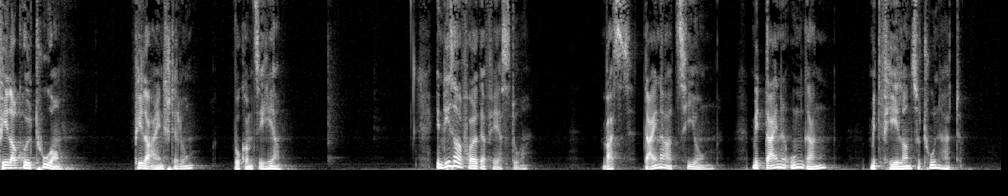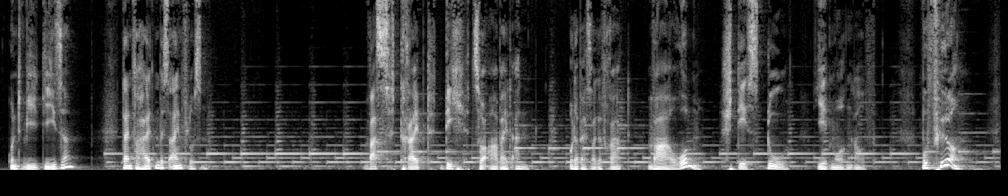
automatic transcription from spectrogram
Fehlerkultur, Fehlereinstellung, wo kommt sie her? In dieser Folge erfährst du, was deine Erziehung mit deinem Umgang mit Fehlern zu tun hat und wie diese dein Verhalten beeinflussen. Was treibt dich zur Arbeit an? Oder besser gefragt, warum stehst du jeden Morgen auf? Wofür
